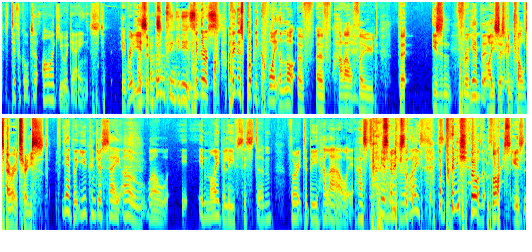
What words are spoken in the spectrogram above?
It's difficult to argue against. It really I, isn't. I don't think it is. I think there are. I think there's probably quite a lot of, of halal food that isn't from Yeah, but- ISIS-controlled territories. Yeah, but you can just say, "Oh, well, in my belief system, for it to be halal, it has to be a member of ISIS." I'm pretty sure that Morris is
